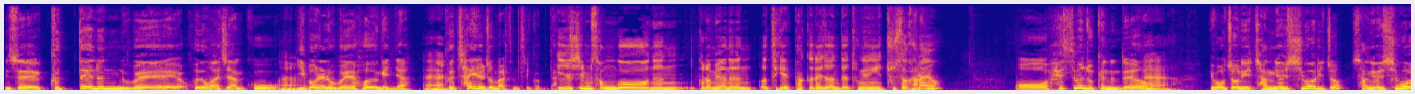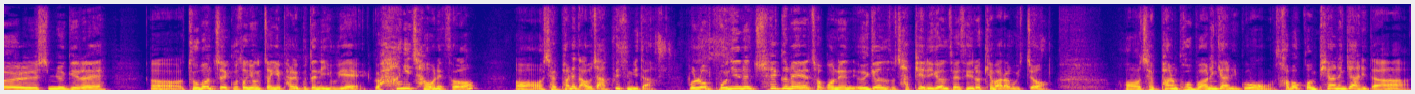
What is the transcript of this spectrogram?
이제 그때는 왜 허용하지 않고 아. 이번에는 왜 허용했냐 예. 그 차이를 좀 말씀드린 겁니다. 1심 선고는 그러면은 어떻게 박근혜 전 대통령이 출석하나요? 어 했으면 좋겠는데요. 예. 여전히 작년 10월이죠. 작년 10월 16일에 어, 두 번째 구속영장이 발부된 이후에 그 항의 차원에서 어, 재판에 나오지 않고 있습니다. 물론 본인은 최근에 적어낸 의견서, 자필 의견서에서 이렇게 말하고 있죠. 어, 재판을 거부하는 게 아니고 사법권 피하는 게 아니다.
